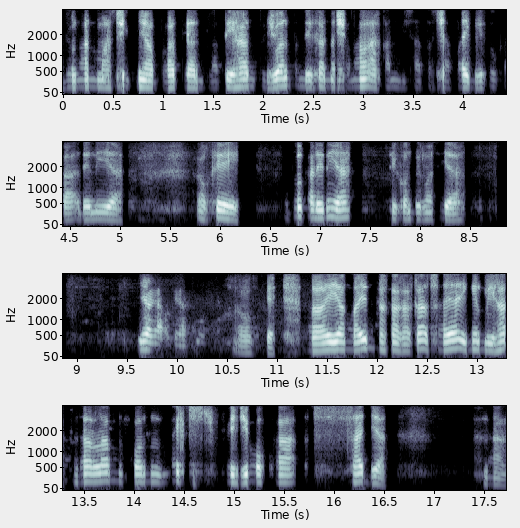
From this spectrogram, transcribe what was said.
dengan masifnya pelatihan-pelatihan, tujuan pendidikan nasional akan bisa tercapai gitu Kak Deni ya. Oke, itu Kak Deni ya, dikonfirmasi ya. Iya Kak, oke. Oke, uh, yang lain kakak-kakak saya ingin lihat dalam konteks PJOK saja. Nah,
